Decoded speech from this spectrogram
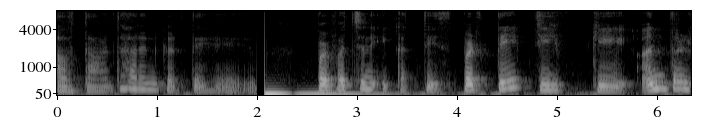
अवतार धारण करते हैं। प्रवचन 31 प्रत्येक जीव के अंतर,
